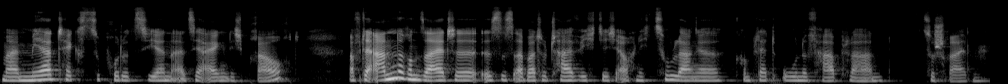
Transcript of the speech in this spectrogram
mal mehr Text zu produzieren, als ihr eigentlich braucht. Auf der anderen Seite ist es aber total wichtig, auch nicht zu lange komplett ohne Fahrplan zu schreiben.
